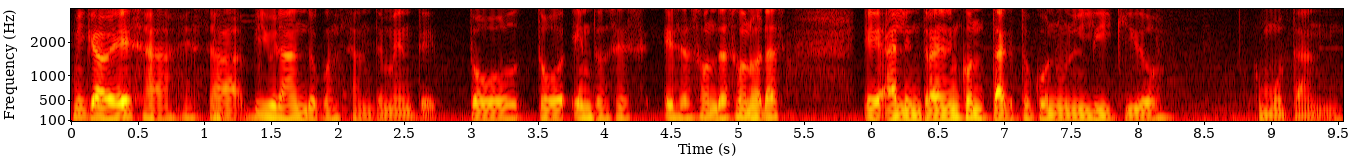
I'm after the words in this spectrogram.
mi cabeza está vibrando constantemente. Todo, todo, entonces esas ondas sonoras, eh, al entrar en contacto con un líquido como tan,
